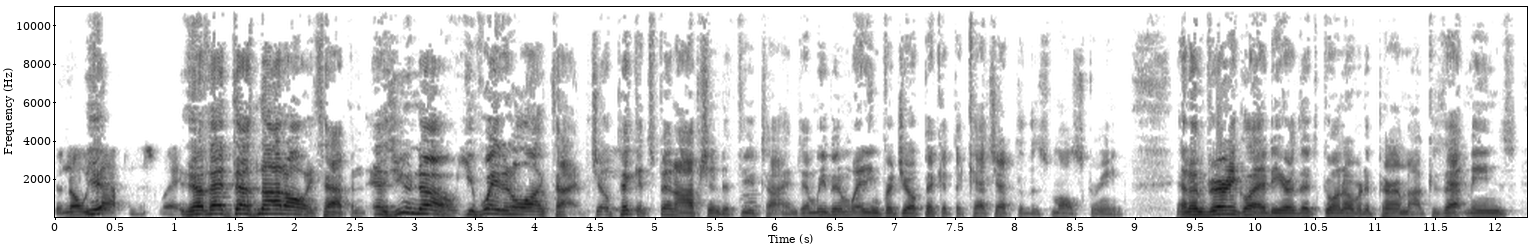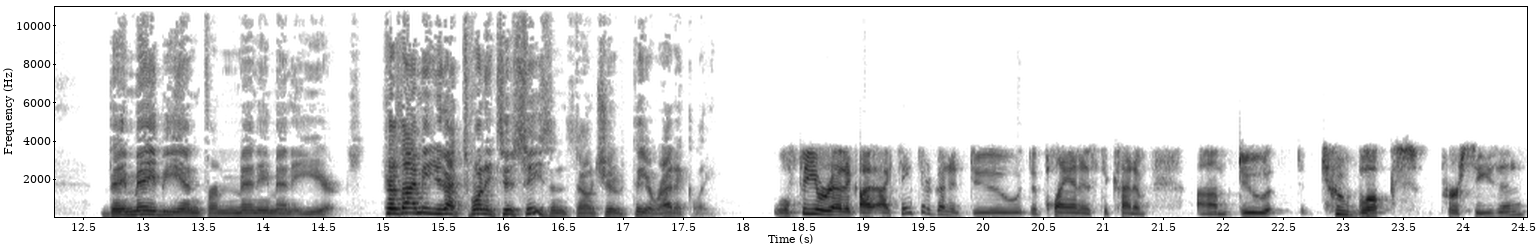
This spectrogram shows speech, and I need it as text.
Doesn't always yeah. happen this way. No, that does not always happen. As you know, you've waited a long time. Joe Pickett's been optioned a few times, and we've been waiting for Joe Pickett to catch up to the small screen. And I'm very glad to hear that's going over to Paramount because that means they may be in for many, many years. Because I mean, you got 22 seasons, don't you? Theoretically. Well, theoretically, I, I think they're going to do. The plan is to kind of um, do two books per season,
